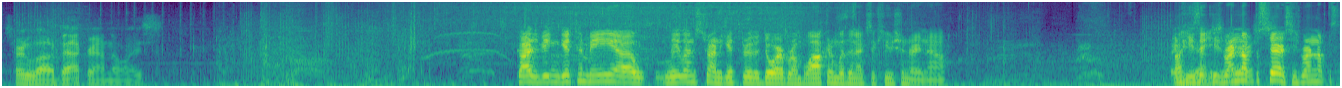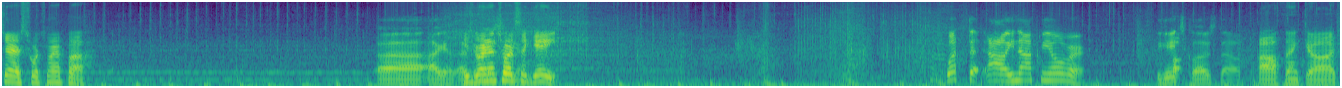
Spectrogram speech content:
Just heard a lot of background noise. Guys, if you can get to me, uh, Leland's trying to get through the door, but I'm blocking him with an execution right now. Are oh, you he's he's running up the stairs. He's running up the stairs towards Grandpa. Uh, I, I He's think I running see towards the gate. What the? Oh, he knocked me over. The gate's Oh. closed though. Oh, thank God.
